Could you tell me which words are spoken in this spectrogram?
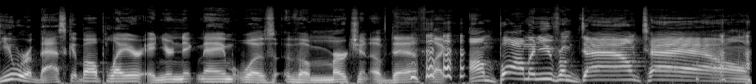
you were a basketball player and your nickname was the Merchant of Death, like I'm bombing you from downtown,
